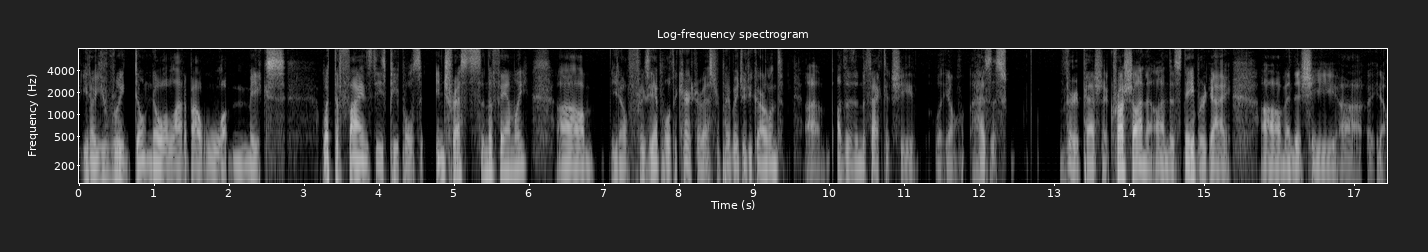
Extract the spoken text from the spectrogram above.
you know you really don't know a lot about what makes what defines these people's interests in the family. Um, you know, for example, the character of Esther, played by Judy Garland, uh, other than the fact that she, you know, has this very passionate crush on on this neighbor guy, um, and that she, uh, you know,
